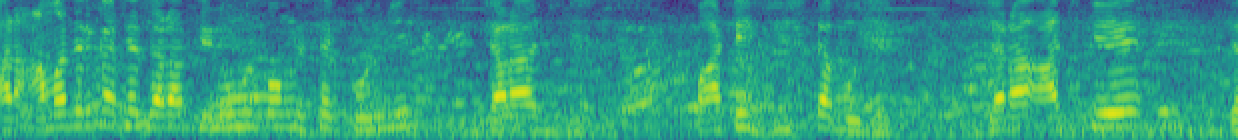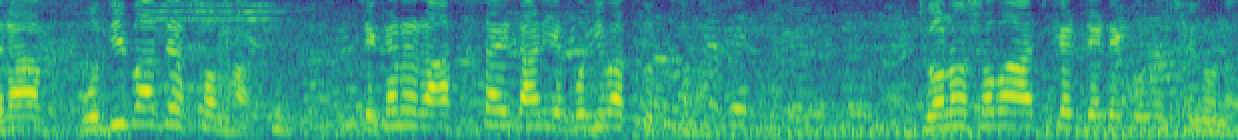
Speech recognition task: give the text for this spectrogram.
আর আমাদের কাছে যারা তৃণমূল কংগ্রেসের কর্মী, যারা পার্টির জিসটা বোঝে যারা আজকে যারা প্রতিবাদের সভা, যেখানে রাস্তায় দাঁড়িয়ে প্রতিবাদ করতে হয়। জনসভা আজকের ডেটে কোনো ছিল না।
